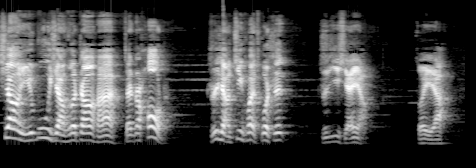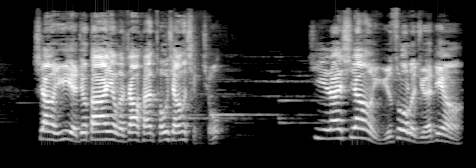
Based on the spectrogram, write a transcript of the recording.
项羽不想和章邯在这耗着。只想尽快脱身，直击咸阳，所以啊，项羽也就答应了章邯投降的请求。既然项羽做了决定，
